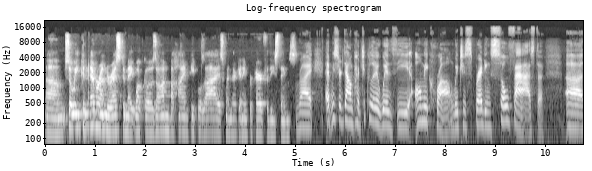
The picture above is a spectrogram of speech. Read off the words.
Um, so we can never underestimate what goes on behind people's eyes when they're getting prepared for these things. Right. Uh, Mr. Down, particularly with the Omicron, which is spreading so fast, uh,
